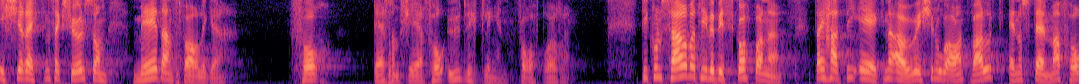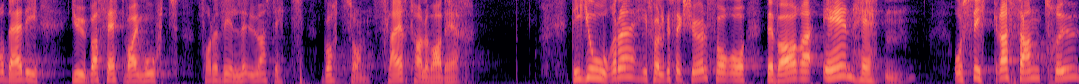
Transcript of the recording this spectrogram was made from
ikke regner seg sjøl som medansvarlige for det som skjer, for utviklingen, for opprøret. De konservative biskopene de hadde i egne øyne ikke noe annet valg enn å stemme for det de dypest sett var imot. For det ville uansett gått sånn. Flertallet var der. De gjorde det ifølge seg sjøl for å bevare enheten og sikre sann tru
